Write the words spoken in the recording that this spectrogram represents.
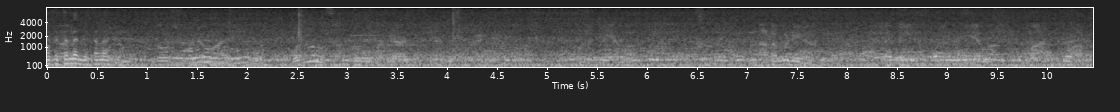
ഓക്കെ തള്ളല്ലേ തള്ളല്ലേ ഒന്നും സംഭവിക്കാൻ ഒരു നിയമ നടപടിയാണ് അല്ലെങ്കിൽ നിയമ മാറ്റമാണ്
